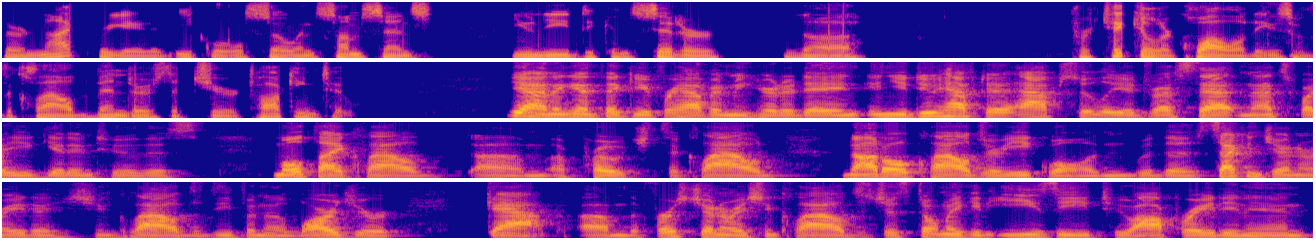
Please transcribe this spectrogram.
they're not created equal. So, in some sense, you need to consider the particular qualities of the cloud vendors that you're talking to. Yeah, and again, thank you for having me here today. And, and you do have to absolutely address that, and that's why you get into this multi-cloud um, approach to cloud. Not all clouds are equal, and with the second generation clouds, it's even a larger gap. Um, the first generation clouds just don't make it easy to operate in.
